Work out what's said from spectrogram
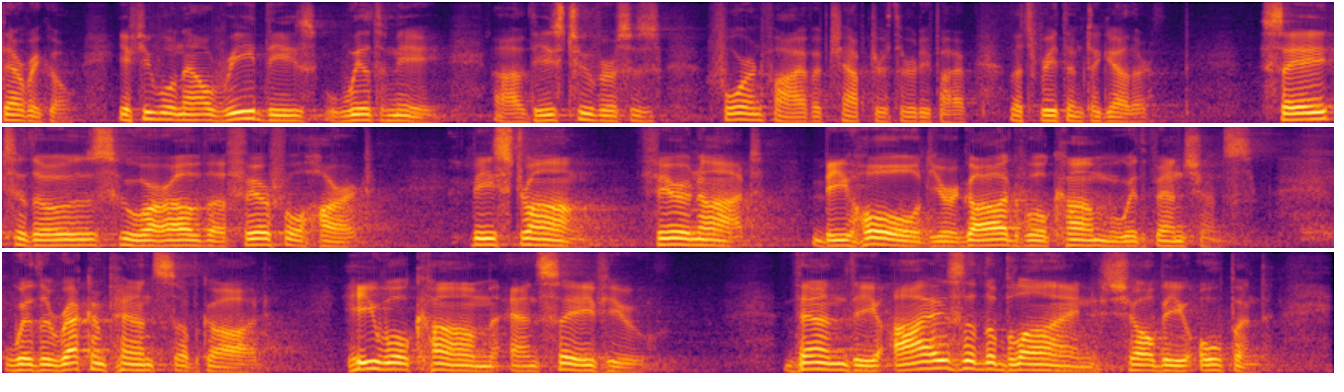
there we go. If you will now read these with me, uh, these two verses, 4 and 5 of chapter 35. Let's read them together. Say to those who are of a fearful heart, Be strong, fear not. Behold, your God will come with vengeance, with the recompense of God. He will come and save you. Then the eyes of the blind shall be opened,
